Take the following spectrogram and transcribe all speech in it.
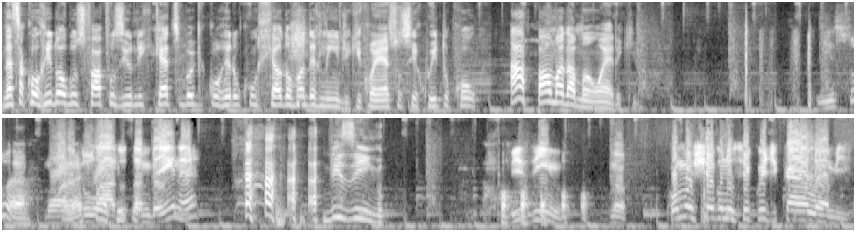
Nessa corrida, o Augusto Fafos e o Nick Katzberg correram com o Sheldon Vanderlinde, que conhece o circuito com a palma da mão, Eric. Isso é. Mora do lado aqui- também, né? Vizinho. Vizinho. Como eu chego no circuito de Kyalami?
